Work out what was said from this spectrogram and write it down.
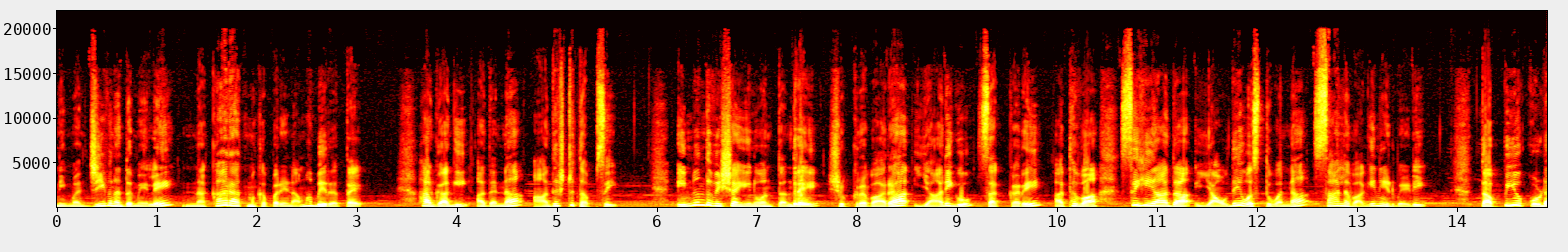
ನಿಮ್ಮ ಜೀವನದ ಮೇಲೆ ನಕಾರಾತ್ಮಕ ಪರಿಣಾಮ ಬೀರುತ್ತೆ. ಹಾಗಾಗಿ ಅದನ್ನ ಆದಷ್ಟು ತಪ್ಪಿಸಿ ಇನ್ನೊಂದು ವಿಷಯ ಏನು ಅಂತಂದ್ರೆ, ಶುಕ್ರವಾರ ಯಾರಿಗೂ ಸಕ್ಕರೆ ಅಥವಾ ಸಿಹಿಯಾದ ಯಾವುದೇ ವಸ್ತುವನ್ನ ಸಾಲವಾಗಿ ನೀಡಬೇಡಿ. ತಪ್ಪಿಯೂ ಕೂಡ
